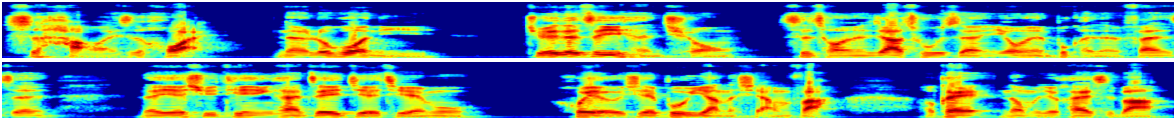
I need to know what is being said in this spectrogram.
是好还是坏。那如果你觉得自己很穷，是穷人家出生，永远不可能翻身，那也许听听看这一节节目，会有一些不一样的想法。OK，那我们就开始吧。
